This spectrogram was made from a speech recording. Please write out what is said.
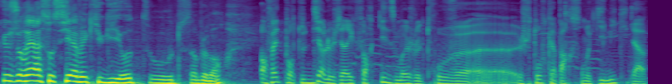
que j'aurais associée avec Yu-Gi-Oh! Tout, tout simplement. En fait, pour tout te dire, le générique for Kids, moi je le trouve. euh, je trouve qu'à part son gimmick, il a.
